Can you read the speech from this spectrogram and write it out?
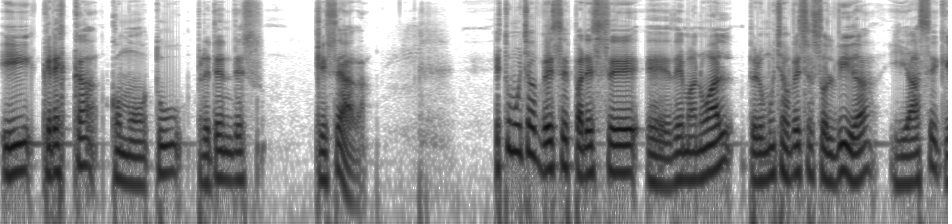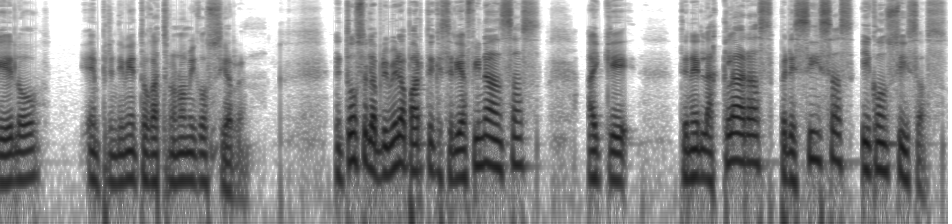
y crezca como tú pretendes que se haga. Esto muchas veces parece eh, de manual, pero muchas veces se olvida y hace que los emprendimientos gastronómicos cierren. Entonces la primera parte que sería finanzas, hay que tenerlas claras, precisas y concisas.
